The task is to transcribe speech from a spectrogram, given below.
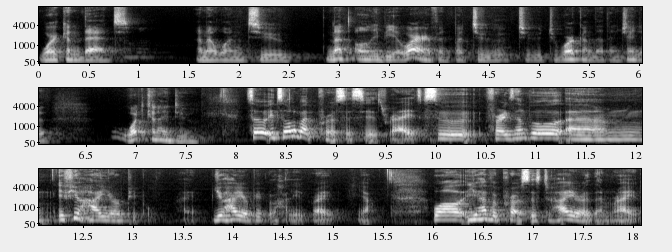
work on that mm -hmm. and I want to not only be aware of it, but to, to, to work on that and change it. What can I do? So it's all about processes, right? So, for example, um, if you hire people, right? You hire people, Khalil, right? Yeah. Well, you have a process to hire them, right?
